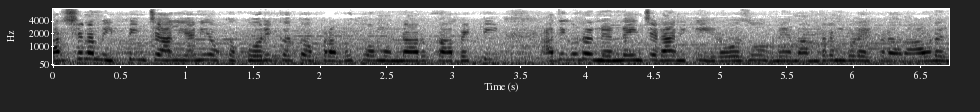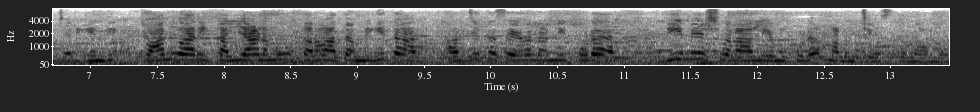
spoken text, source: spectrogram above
దర్శనం ఇప్పించాలి అని ఒక కోరికతో ప్రభుత్వం ఉన్నారు కాబట్టి అది కూడా నిర్ణయించడానికి ఈ రోజు మేమందరం కూడా ఇక్కడ రావడం జరిగింది. స్వామివారి కళ్యాణము తర్వాత మిగతా అర్జిత సేవలన్నీ కూడా భీమేశ్వరాలయం కూడా మనం చేస్తున్నాము.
